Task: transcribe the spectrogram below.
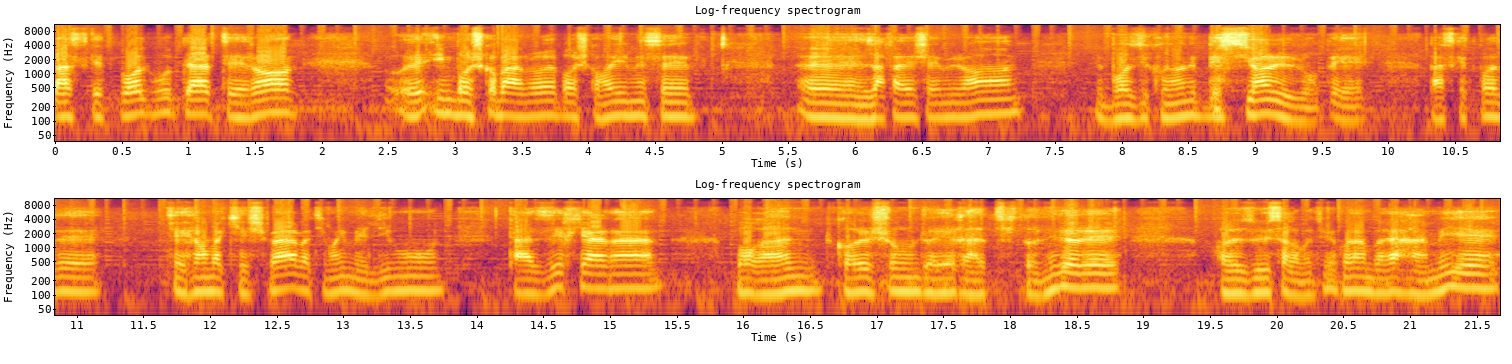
بسکتبال بود در تهران. این باشگاه برای باشگاه های مثل زفر شمیران بازیکنان بسیاری رو به بسکتبال تهران و کشور و تیمای ملیمون تزریق کردن. واقعا کارشون جای قدردانی داره. آرزوی سلامتی می‌کنم برای همه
